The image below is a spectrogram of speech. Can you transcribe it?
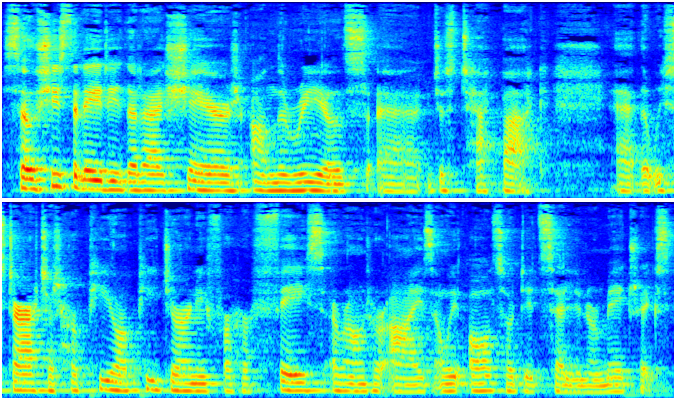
So she's the lady that I shared on the reels, uh, just tap back uh, that we started her PRP journey for her face around her eyes, and we also did cellular matrix.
